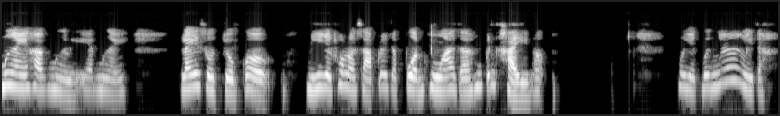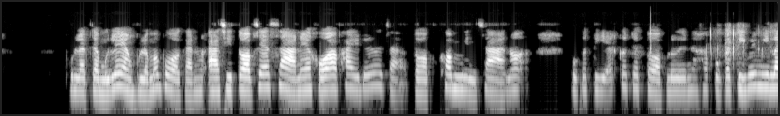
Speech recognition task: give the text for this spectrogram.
เมื่อยค่ะมือนี้แอดเมื่อยไลฟ์สดจบก็ หนีจากโทรศัพท์เลยจะปวดหัวจะมันเป็นไข้เนาะบ่อยากเบิ่งหยังเลยจ้ะพุ่นละจ้ะมือแลงพุ่นละมาพ้อกกัน อาจสิตอบแชทช้าแหน่ยขออภัยเด้อจ้ะตอบคอมเมนต์ช้าเนาะปกติแอดก็จะตอบเลยนะคะ ปกติไม่มีอะไร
